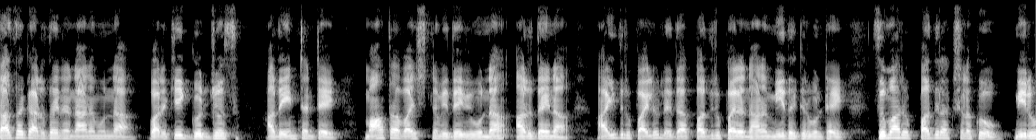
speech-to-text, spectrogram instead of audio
తాజాగా అరుదైన నాణం ఉన్న వారికి గుడ్ న్యూస్. అదేంటంటే మాతా వైష్ణవి దేవి ఉన్న అరుదైన ఐదు రూపాయలు లేదా పది రూపాయల నాణం మీ దగ్గర ఉంటే సుమారు పది లక్షలకు మీరు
